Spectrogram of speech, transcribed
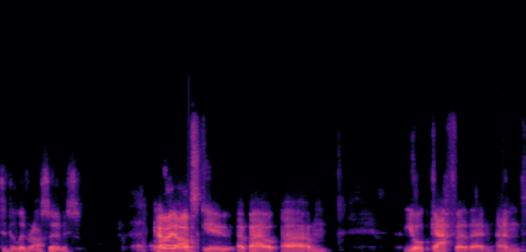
to deliver our service. Can I ask you about um, your gaffer then, and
